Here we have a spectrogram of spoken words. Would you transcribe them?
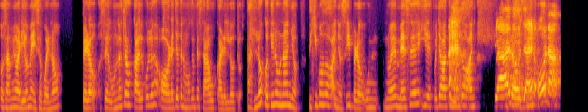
o sea, mi marido me dice, bueno, pero según nuestros cálculos, ahora ya tenemos que empezar a buscar el otro. ¿Estás loco? Tiene un año. Dijimos dos años, sí, pero un, nueve meses y después ya va a tener dos años. Claro, ya es hora.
